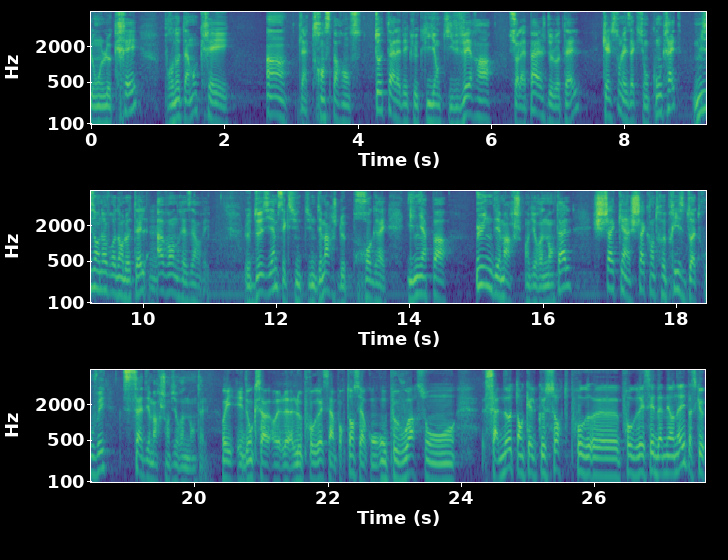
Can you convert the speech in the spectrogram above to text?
on le crée pour notamment créer, un, de la transparence totale avec le client qui verra sur la page de l'hôtel quelles sont les actions concrètes mises en œuvre dans l'hôtel mm. avant de réserver? Le deuxième, c'est que c'est une, démarche de progrès. Il n'y a pas une démarche environnementale. Chacun, chaque entreprise doit trouver sa démarche environnementale. Oui, et donc ça, le progrès c'est important, c'est-à-dire qu'on peut voir son, sa note en quelque sorte euh, progresser d'année en année, parce que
